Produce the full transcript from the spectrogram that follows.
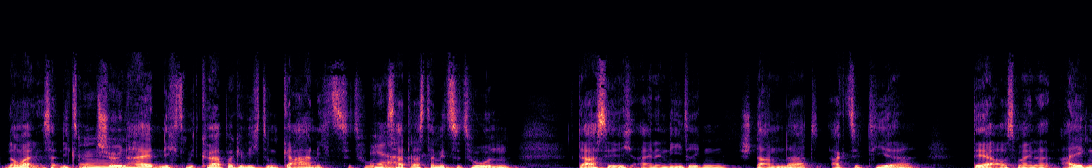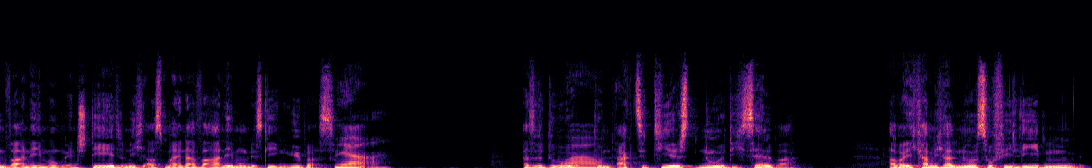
Nochmal, es hat nichts mit Schönheit, nichts mit Körpergewicht und gar nichts zu tun. Ja. Es hat was damit zu tun, dass ich einen niedrigen Standard akzeptiere, der aus meiner Eigenwahrnehmung entsteht und nicht aus meiner Wahrnehmung des Gegenübers. Ja. Also du, Wow. du akzeptierst nur dich selber. Aber ich kann mich halt nur so viel lieben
